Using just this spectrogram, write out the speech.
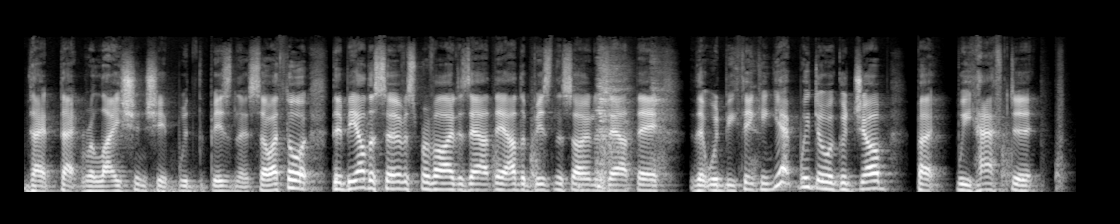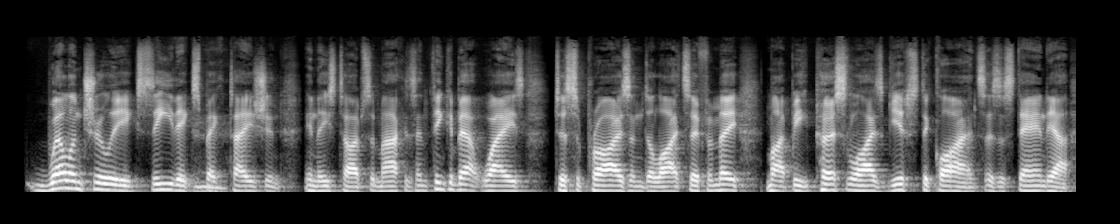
that that relationship with the business. So I thought there'd be other service providers out there, other business owners out there that would be thinking, "Yep, we do a good job, but we have to well and truly exceed expectation mm. in these types of markets and think about ways to surprise and delight. So for me, might be personalized gifts to clients as a standout.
